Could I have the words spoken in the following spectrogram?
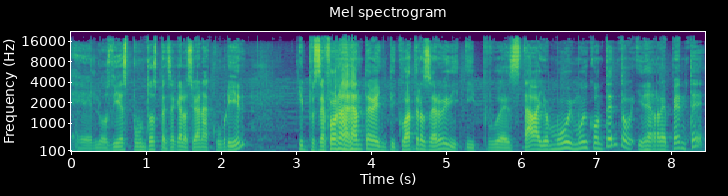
eh, los 10 puntos, pensé que los iban a cubrir. Y pues se fueron adelante 24-0 y, y, pues estaba yo muy, muy contento. Y de repente,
